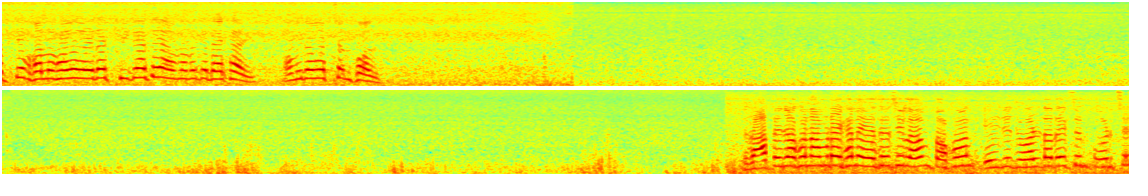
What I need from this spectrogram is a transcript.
আজকে ভালোভাবে ওয়েদার ঠিক আছে, আপনাদেরকে দেখাই। অমিতাভ বচ্চন ফলস রাতে যখন আমরা এখানে এসেছিলাম, তখন এই যে জলটা দেখছেন পড়ছে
